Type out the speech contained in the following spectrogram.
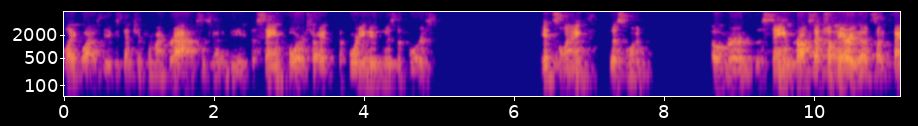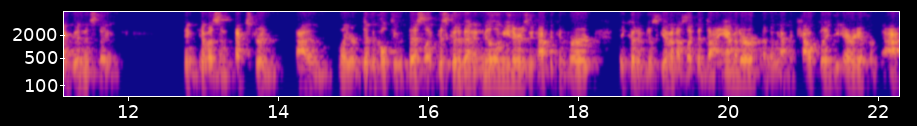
Likewise, the extension for my brass is going to be the same force, right? The 40 Newton is the force. Its length, this one, over the same cross-sectional area. It's like, thank goodness they didn't give us an extra added layer of difficulty with this. Like this could have been in millimeters, we'd have to convert. They could have just given us like the diameter and then we have to calculate the area from that.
